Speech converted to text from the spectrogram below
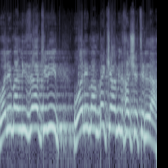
ve limen lizakirin ve limen beka min haşyetillah.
